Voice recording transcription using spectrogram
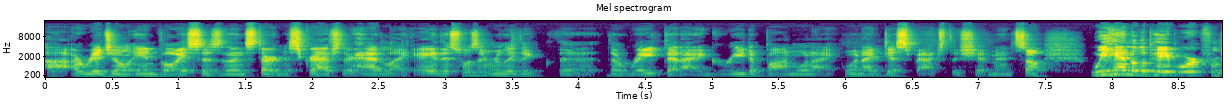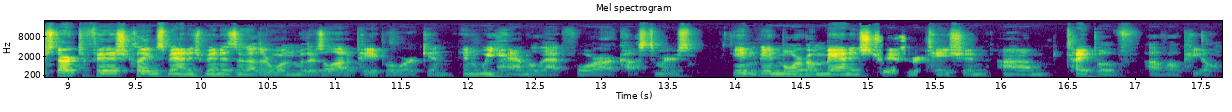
uh, original invoices and then starting to scratch their head like hey this wasn't really the, the, the rate that i agreed upon when i when i dispatched the shipment. So we handle the paperwork from start to finish. Claims management is another one where there's a lot of paperwork and, and we handle that for our customers in, in more of a managed transportation um, type of, of appeal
